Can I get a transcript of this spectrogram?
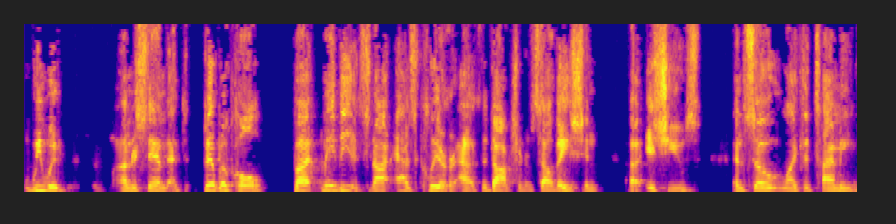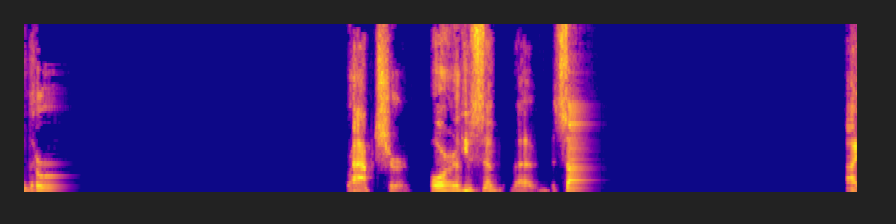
we would understand that biblical, but maybe it's not as clear as the doctrine of salvation uh, issues. And so, like the timing the rapture or use of uh, some uh,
